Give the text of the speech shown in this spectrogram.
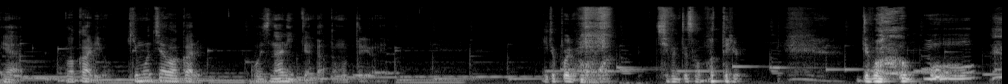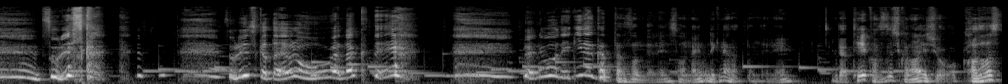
ん。いや、わかるよ。気持ちはわかる。こいつ何言ってんだと思ってるよね。糸っぽいのも自分ってそう思ってる。でも、もう、それしか、しか頼る方法がなくて、何もできなかったんだよね。そう、何もできなかったんだよね。だから手かざすしかないでしょ。かざし、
